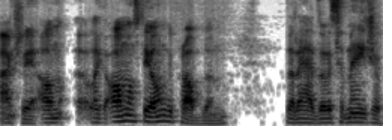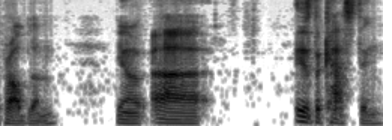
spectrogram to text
actually, um, like almost the only problem that I had, though it's a major problem, you know, uh, is the casting.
